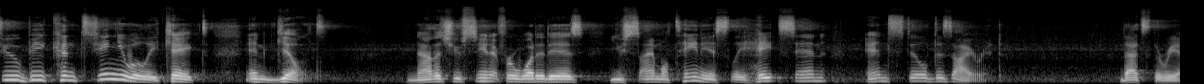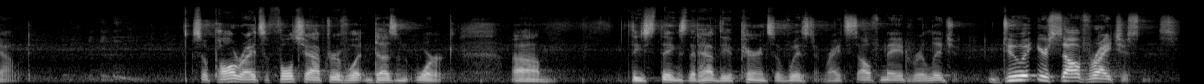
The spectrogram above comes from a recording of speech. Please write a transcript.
to be continually caked in guilt. Now that you've seen it for what it is, you simultaneously hate sin and still desire it. That's the reality. So, Paul writes a full chapter of what doesn't work. Um, these things that have the appearance of wisdom, right? Self made religion, do it yourself righteousness,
